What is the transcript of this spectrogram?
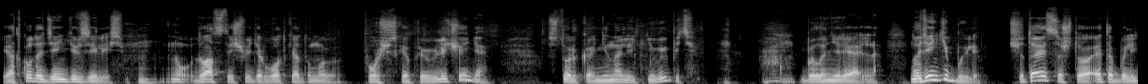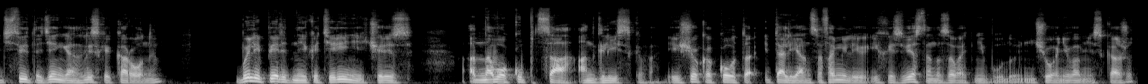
и откуда деньги взялись? Хм, ну, 20 тысяч ведер водки, я думаю, творческое преувеличение. Столько не налить, не выпить было нереально. Но деньги были. Считается, что это были действительно деньги английской короны. Были переданы Екатерине через одного купца английского и еще какого-то итальянца, фамилию их известно, называть не буду, ничего они вам не скажут.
